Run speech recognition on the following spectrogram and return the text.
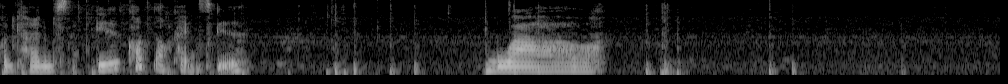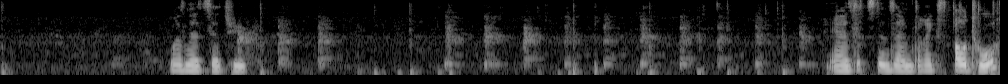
von keinem Skill kommt auch kein Skill. Wow. Wo ist denn jetzt der Typ? Er sitzt in seinem Drecksauto.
